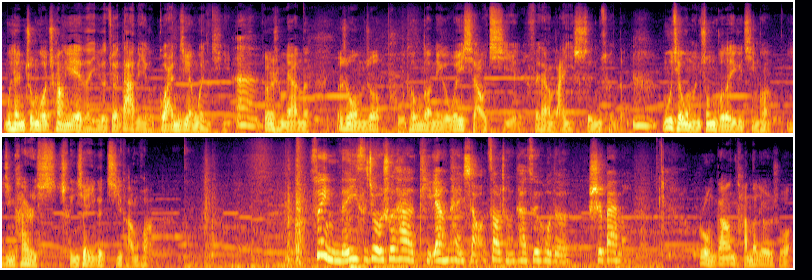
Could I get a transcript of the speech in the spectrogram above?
目前中国创业的一个最大的一个关键问题，嗯，就是什么样呢？就是我们说普通的那个微小企业非常难以生存的。嗯，目前我们中国的一个情况已经开始呈现一个集团化。所以你的意思就是说它的体量太小，造成它最后的失败吗？不是，我们刚刚谈到就是说。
